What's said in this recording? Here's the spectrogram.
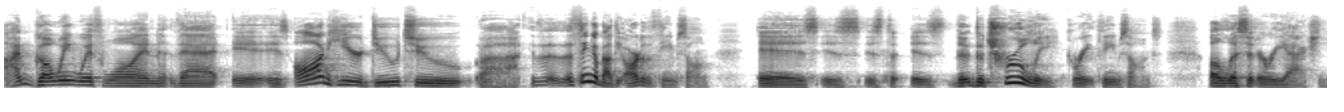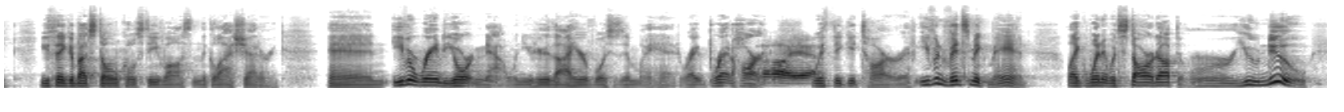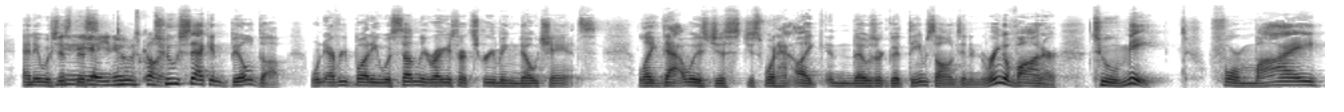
I'm going with one that is on here due to uh, the, the thing about the art of the theme song is is is the is the the truly great theme songs elicit a reaction. You think about Stone Cold Steve Austin, the glass shattering, and even Randy Orton. Now, when you hear the "I hear voices in my head," right? Bret Hart Oh, yeah. with the guitar riff, even Vince McMahon, like when it would start up, you knew, and it was just Yeah, this you knew it was coming. two second build up when everybody was suddenly ready to start screaming no chance. Like that was just just what ha- like and those are good theme songs. And in ring of honor to me for my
